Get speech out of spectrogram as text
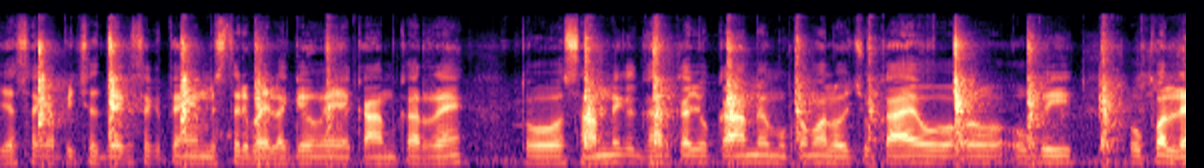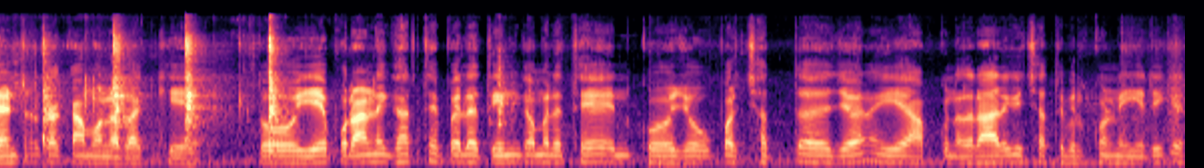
जैसा कि पीछे देख सकते हैं, मिस्त्री भाई लगे हुए हैं, काम कर रहे हैं। तो सामने के घर का जो काम है, मुकम्मल हो चुका है, वो वो भी ऊपर लेंटर का काम होना बाकी है। तो ये पुराने घर थे, पहले तीन कमरे थे। इनको जो ऊपर छत जो है ना, ये आपको नज़र आ रही है छत बिल्कुल नहीं है, ठीक है?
